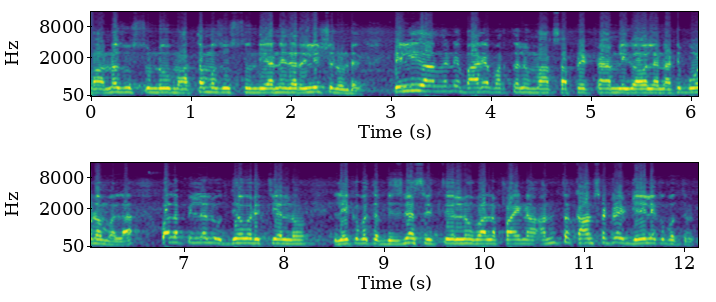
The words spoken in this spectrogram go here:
మా అన్న చూస్తుండు మా అత్తమ్మ చూస్తుంది అనేది రిలేషన్ ఉండేది. పెళ్ళి కాగానే భార్య భర్తలు మాకు సపరేట్ ఫ్యామిలీ కావాలని అటిపోవడం వల్ల వాళ్ళ పిల్లలు ఉద్యోగ రీత్యాలను లేకపోతే బిజినెస్ రీత్యాలను వాళ్ళ పైన అంత కాన్సన్ట్రేట్ చేయలేకపోతున్నారు.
